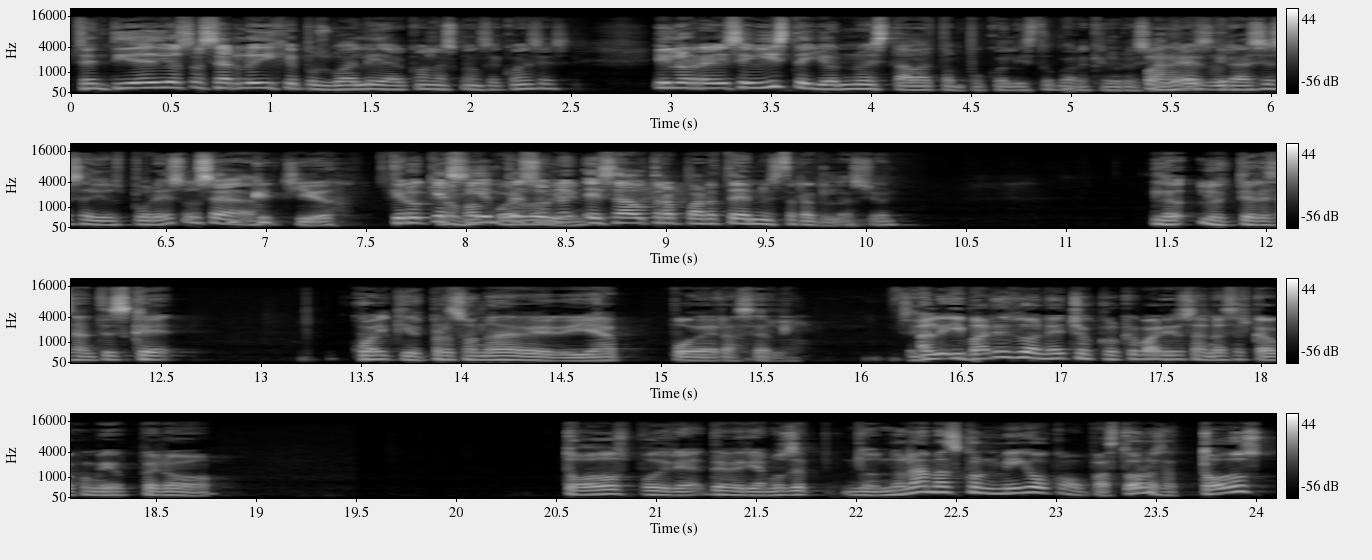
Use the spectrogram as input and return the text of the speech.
sentí de Dios hacerlo y dije, pues voy a lidiar con las consecuencias. Y lo recibiste, yo no estaba tampoco listo para que lo recibieras. Gracias a Dios por eso. O sea, qué chido. Creo que así empezó esa otra parte de nuestra relación. Lo, interesante es que cualquier persona debería poder hacerlo. Y varios lo han hecho, creo que varios se han acercado conmigo, pero todos podría, deberíamos de, no, nada más conmigo como pastor, o sea, todos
